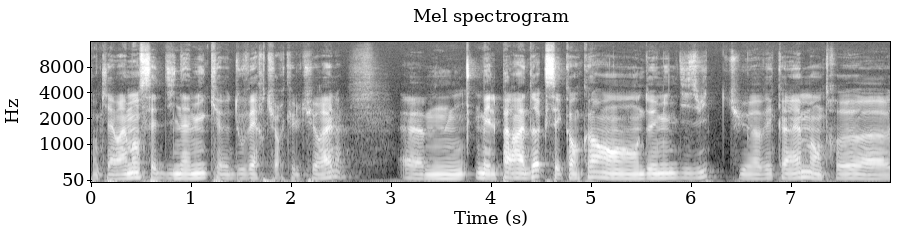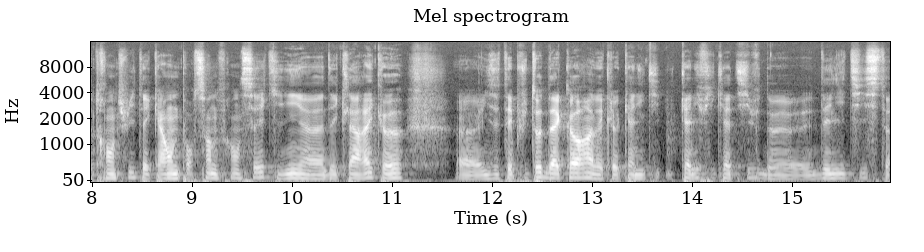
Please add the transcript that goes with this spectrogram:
Donc il y a vraiment cette dynamique d'ouverture culturelle. Mais le paradoxe, c'est qu'encore en 2018, tu avais quand même entre euh, 38 et 40% de Français qui déclaraient que euh, ils étaient plutôt d'accord avec le quali- qualificatif d'élitiste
